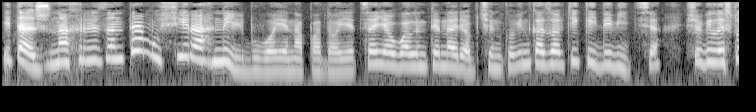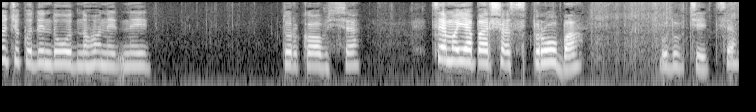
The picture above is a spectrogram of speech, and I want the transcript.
І теж на хризантему сіра гниль буває нападає. Це я у Валентина Рябченко. Він казав, тільки й дивіться, щоб і листочок один до одного не, не торкався. Це моя перша спроба. Буду вчитися.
